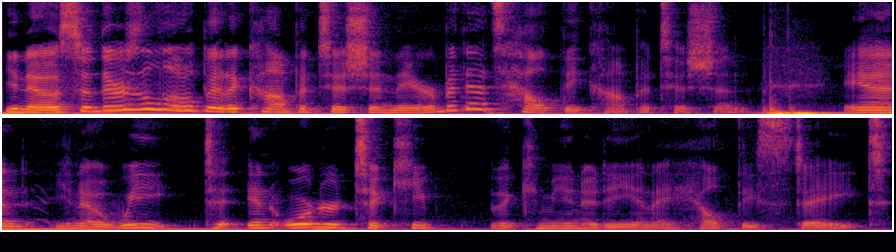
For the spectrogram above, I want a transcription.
You know, so there's a little bit of competition there, but that's healthy competition. And, you know, we, to, in order to keep the community in a healthy state,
